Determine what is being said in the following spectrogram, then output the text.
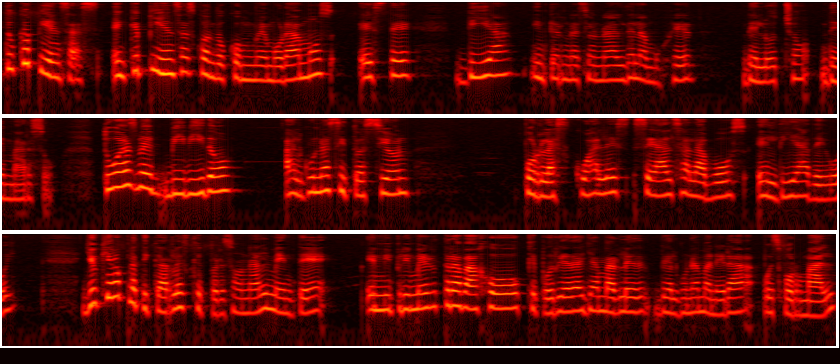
tú qué piensas? ¿En qué piensas cuando conmemoramos este Día Internacional de la Mujer del 8 de marzo. ¿Tú has vivido alguna situación por las cuales se alza la voz el día de hoy? Yo quiero platicarles que personalmente en mi primer trabajo, que podría llamarle de alguna manera pues formal,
